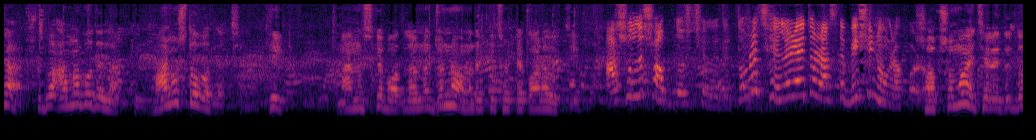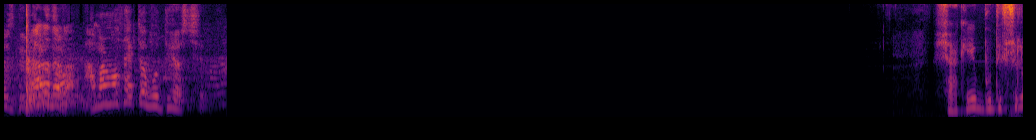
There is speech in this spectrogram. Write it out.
আচ্ছা শুধু আমরা বদলাম কি? মানুষ তো বদলাচ্ছে না। ঠিক। মানুষকে বদলানোর জন্য আমাদের কিছু একটা করা উচিত। আসলে সব দোষ ছেলেদের। তোমরা ছেলেরাই তো রাস্তা বেশি নোংরা করো। সব সময় ছেলেদের দোষ দিবে। দাঁড়া দাঁড়া আমার মাথায় একটা বুদ্ধি আসছে। শাকিরের বুদ্ধি ছিল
